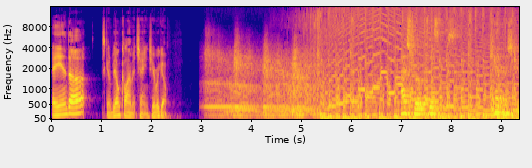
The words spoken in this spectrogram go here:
And uh, it's going to be on climate change. Here we go. astrophysics, chemistry,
